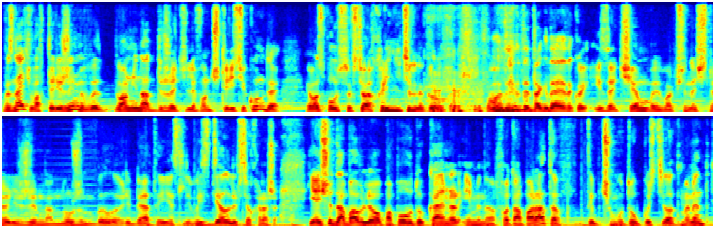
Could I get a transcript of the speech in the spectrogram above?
вы знаете, в авторежиме вы, вам не надо держать телефон 4 секунды, и у вас получится все охренительно круто. Вот это тогда я такой, и зачем мы вообще ночной режим нам нужен был, ребята, если вы сделали все хорошо. Я еще добавлю по поводу камер именно фотоаппаратов, ты почему-то упустил этот момент,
